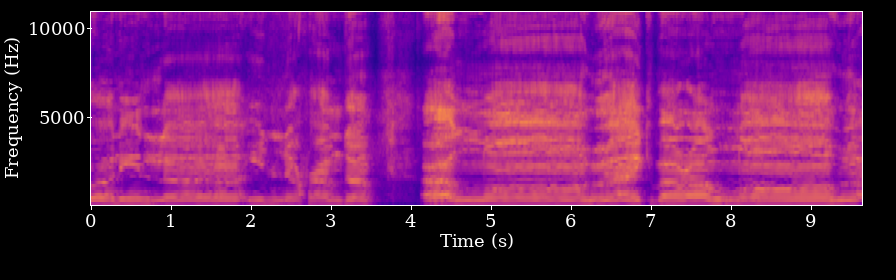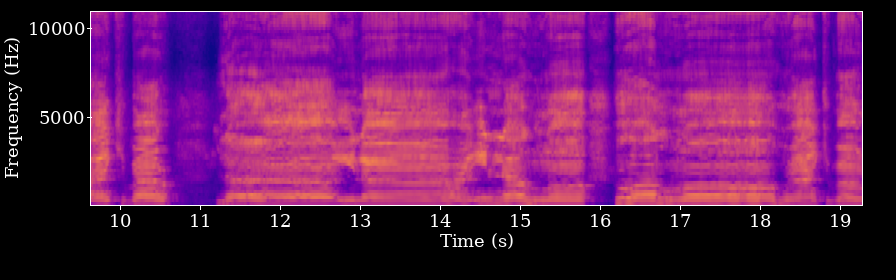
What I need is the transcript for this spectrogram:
ve lillahil hamd. Allahu Ekber, Allahu Ekber. La ilahe illallah. Allahu Ekber.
